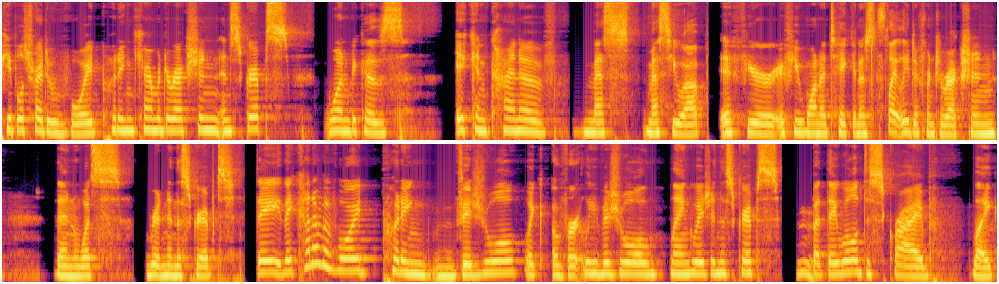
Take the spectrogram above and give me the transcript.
people try to avoid putting camera direction in scripts. One because it can kind of mess mess you up if you're if you want to take in a slightly different direction than what's written in the script. They they kind of avoid putting visual, like overtly visual language in the scripts, Hmm. but they will describe like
